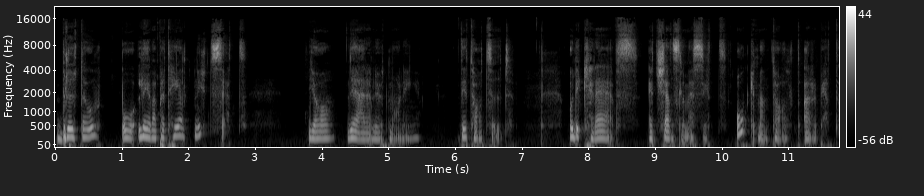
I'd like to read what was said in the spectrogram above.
bryta upp och leva på ett helt nytt sätt. Ja, det är en utmaning. Det tar tid. Och det krävs ett känslomässigt och mentalt arbete.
